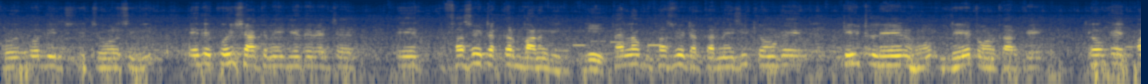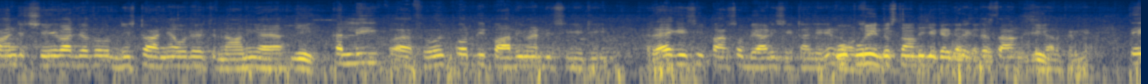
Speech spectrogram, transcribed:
ਫਿਰੋਜ਼ਪੁਰ ਦੀ ਚੋਣ ਸੀਗੀ ਇਹਦੇ ਕੋਈ ਸ਼ੱਕ ਨਹੀਂ ਕਿ ਇਹਦੇ ਵਿੱਚ ਇਹ ਫਸਵੀਂ ਟੱਕਰ ਬਣ ਗਈ। ਜੀ। ਪਹਿਲਾਂ ਕੋਈ ਫਸਵੀਂ ਟੱਕਰ ਨਹੀਂ ਸੀ ਕਿਉਂਕਿ ਟਿਕਟ ਲੈਣ ਹੋ ਲੇਟ ਹੋਣ ਕਰਕੇ ਕਿਉਂਕਿ 5-6 ਵਾਰ ਜਦੋਂ ਲਿਸਟਾਂ ਆਈਆਂ ਉਹਦੇ ਵਿੱਚ ਨਾਂ ਨਹੀਂ ਆਇਆ। ਜੀ। ਕੱਲੀ ਫਿਰੋਜ਼ਪੁਰ ਦੀ ਪਾਰਲੀਮੈਂਟ ਦੀ ਸੀਟ ਹੀ ਰਹਿ ਗਈ ਸੀ 542 ਸੀਟਾਂ ਜਿਹੜੀਆਂ ਉਹ ਪੂਰੇ। ਹਿੰਦੁਸਤਾਨ ਦੀ ਜੇਕਰ ਗੱਲ ਕਰੀਏ। ਹਿੰਦੁਸਤਾਨ ਜੀ। ਦੀ ਗੱਲ ਕਰੀਏ। ਤੇ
